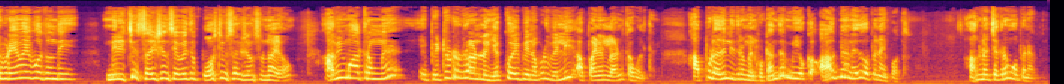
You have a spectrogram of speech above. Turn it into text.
ఇప్పుడు ఏమైపోతుంది? మీరు ఇచ్చే సజెషన్స్ ఏవైతే పాజిటివ్ సజెషన్స్ ఉన్నాయో అవి మాత్రమే ఈ పిట్యూటర్ గ్లాండ్లో ఎక్కువ అయిపోయినప్పుడు వెళ్ళి ఆ ఫైనల్ గ్లాండ్ తగులుతాయి. అప్పుడు అది నిద్ర మెలుకుంటుంది. అంటే మీ యొక్క ఆజ్ఞ అనేది ఓపెన్ అయిపోతుంది. ఆజ్ఞా చక్రం ఓపెన్ అవుతుంది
